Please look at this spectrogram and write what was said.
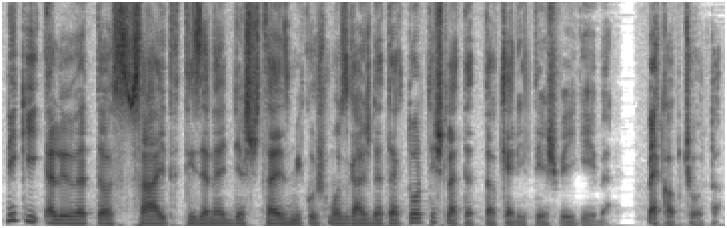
Niki elővette a Side 11-es szeizmikus mozgásdetektort, és letette a kerítés végébe. Bekapcsolta.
